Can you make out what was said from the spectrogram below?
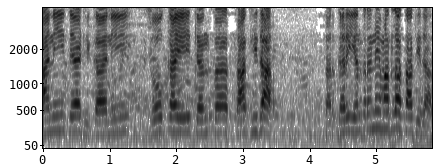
आणि त्या ठिकाणी जो काही त्यांचा साथीदार सरकारी यंत्रणेमधला साथीदार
